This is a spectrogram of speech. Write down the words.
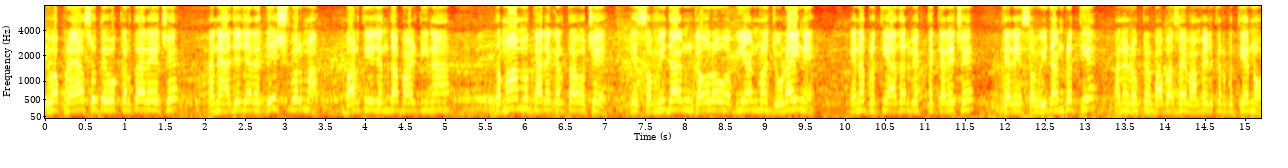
એવા પ્રયાસો તેઓ કરતા રહે છે. અને આજે જ્યારે દેશભરમાં ભારતીય જનતા પાર્ટીના તમામ કાર્યકર્તાઓ છે એ સંવિધાન ગૌરવ અભિયાનમાં જોડાઈને એના પ્રત્યે આદર વ્યક્ત કરે છે. ત્યારે સંવિધાન પ્રત્યે અને ડૉક્ટર બાબા સાહેબ આંબેડકર પ્રત્યેનો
